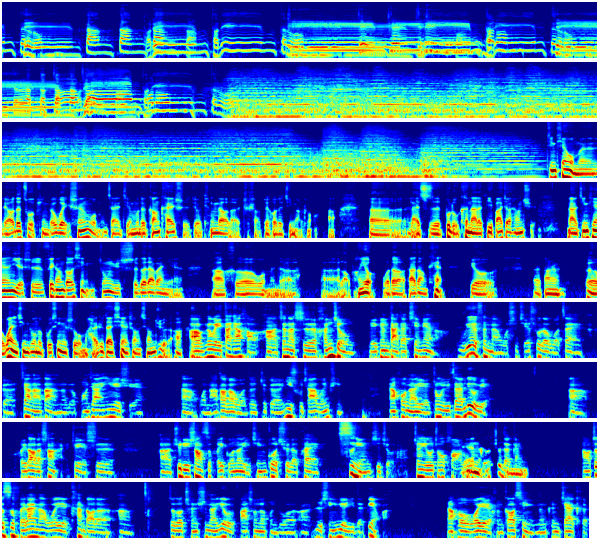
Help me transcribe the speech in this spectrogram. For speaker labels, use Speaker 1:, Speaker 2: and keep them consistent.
Speaker 1: 叮叮当当当当当叮当叮叮叮当叮当哒啦哒哒哒当叮当。
Speaker 2: 今天我们聊的作品的尾声，我们在节目的刚开始就听到了至少最后的几秒钟啊，呃，来自布鲁克纳的第八交响曲。那今天也是非常高兴，终于时隔大半年啊，和我们的呃老朋友，我的老搭档 Ken 又呃，当然呃，万幸中的不幸是我们还是在线上相聚了啊。
Speaker 3: 啊，各位大家好啊，真的是很久没跟大家见面了。五月份呢，我是结束了我在那个加拿大那个皇家音乐学院。啊，我拿到了我的这个艺术家文凭，然后呢，也终于在六月，啊，回到了上海。这也是，啊，距离上次回国呢，已经过去了快四年之久了，真有种恍如隔世的感觉。然后这次回来呢，我也看到了啊，这座城市呢又发生了很多啊日新月异的变化。然后我也很高兴能跟 Jack，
